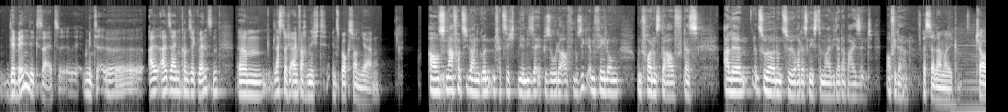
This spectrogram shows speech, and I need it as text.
lebendig seid, äh, mit äh, all, all seinen Konsequenzen, ähm, lasst euch einfach nicht ins Boxhorn jagen. Aus nachvollziehbaren Gründen verzichten wir in dieser Episode auf Musikempfehlungen und freuen uns darauf, dass alle Zuhörerinnen und Zuhörer das nächste Mal wieder dabei sind. Auf Wiederhören. Assalamu alaikum. Ciao.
